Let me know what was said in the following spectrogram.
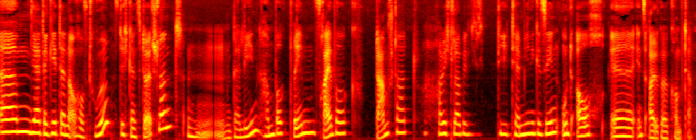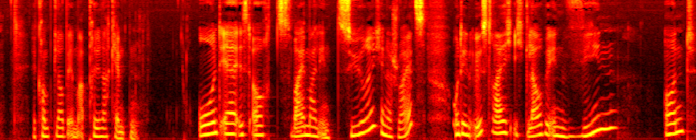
Ähm, ja, der geht dann auch auf Tour durch ganz Deutschland. In Berlin, Hamburg, Bremen, Freiburg, Darmstadt habe ich, glaube ich, die Termine gesehen. Und auch äh, ins Allgäu kommt er. Er kommt, glaube ich, im April nach Kempten. Und er ist auch zweimal in Zürich in der Schweiz und in Österreich, ich glaube in Wien und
